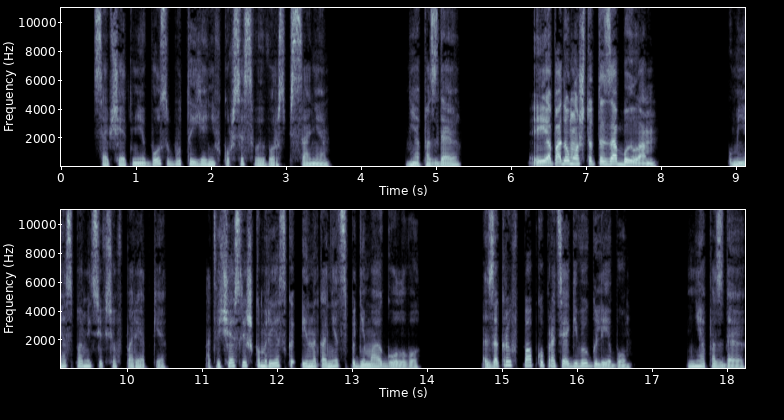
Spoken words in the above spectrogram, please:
— сообщает мне босс, будто я не в курсе своего расписания. «Не опоздаю?» «Я подумал, что ты забыла». У меня с памятью все в порядке. Отвечаю слишком резко и, наконец, поднимаю голову. Закрыв папку, протягиваю Глебу. Не опоздаю.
